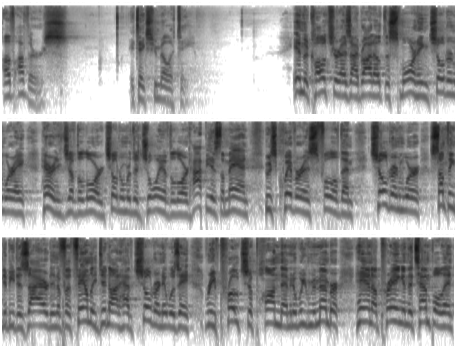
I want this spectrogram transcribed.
of others. It takes humility. In the culture, as I brought out this morning, children were a heritage of the Lord. Children were the joy of the Lord. Happy is the man whose quiver is full of them. Children were something to be desired. And if a family did not have children, it was a reproach upon them. And we remember Hannah praying in the temple and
